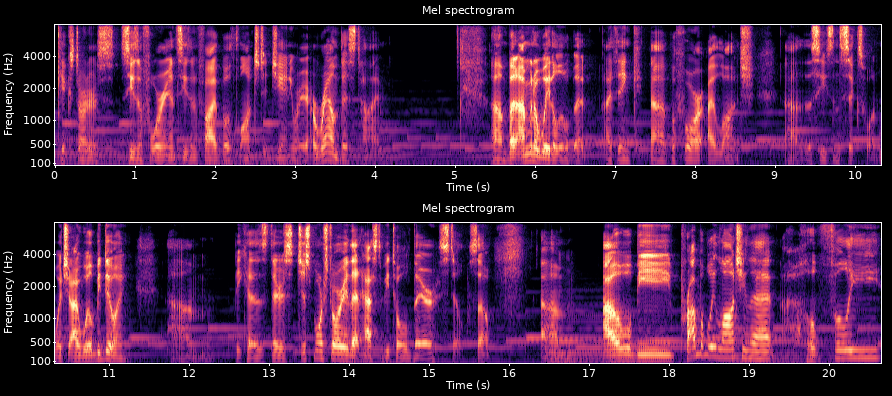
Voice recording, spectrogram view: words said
Kickstarters. Season four and season five both launched in January around this time. Um, but I'm going to wait a little bit, I think, uh, before I launch uh, the season six one, which I will be doing um, because there's just more story that has to be told there still. So um, I will be probably launching that hopefully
